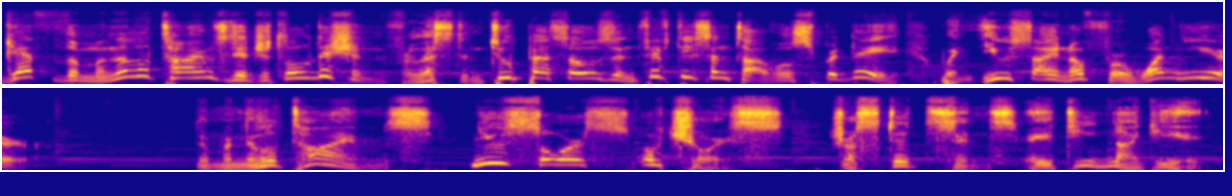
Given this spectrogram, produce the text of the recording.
Get the Manila Times Digital Edition for less than 2 pesos and 50 centavos per day when you sign up for one year. The Manila Times, news source of choice, trusted since 1898.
